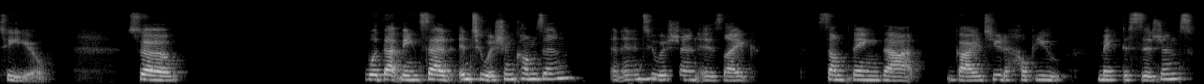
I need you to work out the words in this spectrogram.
to you. So with that being said intuition comes in and mm-hmm. intuition is like something that guides you to help you make decisions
